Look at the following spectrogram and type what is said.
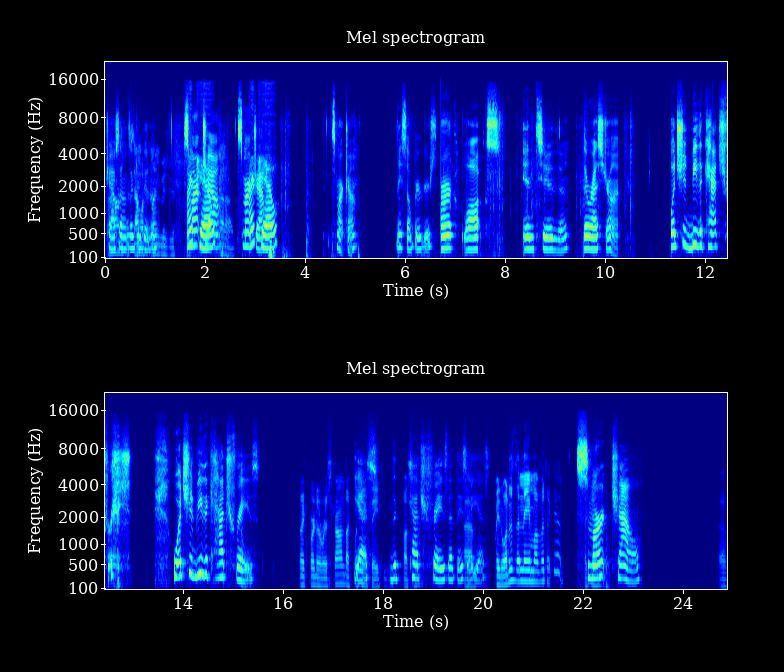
Chow I sounds like a good one. Smart chow. chow. Smart chow. Joe. Smart chow. They sell burgers. Mark walks into the the restaurant. What should be the catchphrase? What should be the catchphrase? Like for the restaurant, like what yes, they say to the customers? catchphrase that they say. Um, yes. Wait, what is the name of it again? Smart chow. Um.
